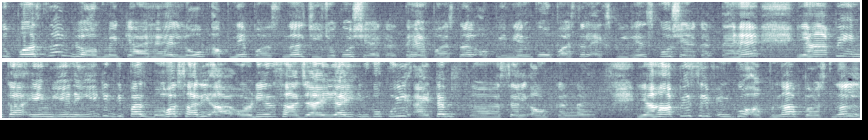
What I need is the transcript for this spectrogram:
तो पर्सनल ब्लॉग में क्या है? लोग अपने पर्सनल चीज़ों को शेयर करते हैं पर्सनल ओपिनियन को पर्सनल एक्सपीरियंस को शेयर करते हैं। यहाँ पे इनका एम ये नहीं है कि इनके पास बहुत सारी ऑडियंस आ जाए या इनको कोई आइटम सेल आउट करना है। यहाँ पे सिर्फ़ इनको अपना पर्सनल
